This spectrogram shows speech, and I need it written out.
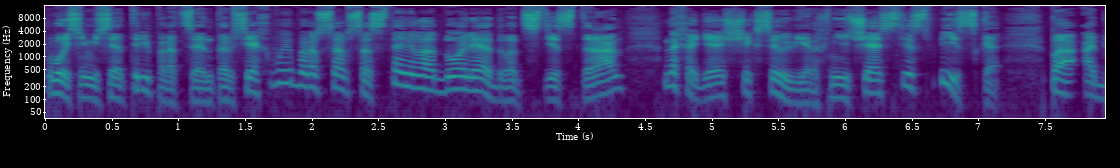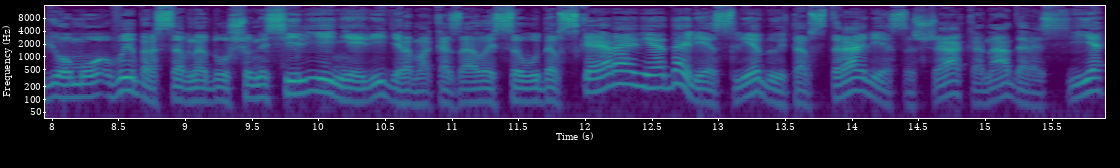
83% всех выбросов выбросов составила доля 20 стран, находящихся в верхней части списка. По объему выбросов на душу населения лидером оказалась Саудовская Аравия, далее следует Австралия, США, Канада, Россия,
